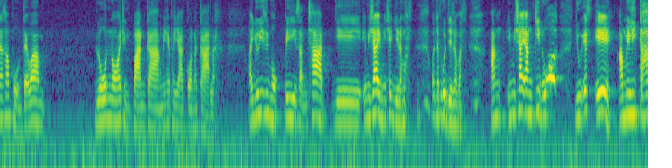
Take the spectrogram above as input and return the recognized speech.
นะครับผมแต่ว่าโลนน้อยถึงปานกลางไม่ใช่พยากรณ์อากาศล่ะ อายุ 26 ปีสัญชาติเยอไม่ใช่ไม่ใช่เยอรมัน ว่าจะพูดเยอรมัน อังไม่ใช่อังกฤษโอ้ USA อเมริกา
